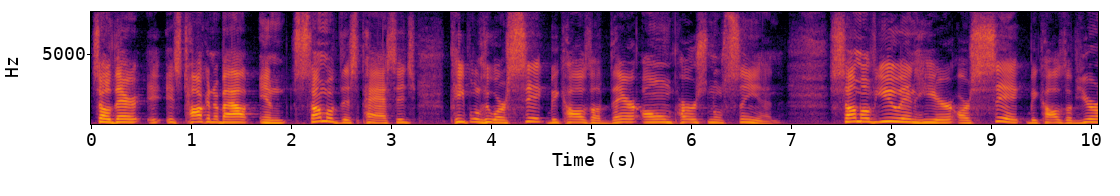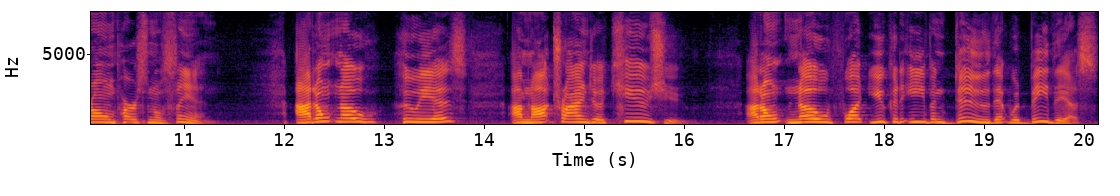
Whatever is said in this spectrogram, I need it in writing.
So there, it's talking about in some of this passage people who are sick because of their own personal sin. Some of you in here are sick because of your own personal sin. I don't know who is. I'm not trying to accuse you. I don't know what you could even do that would be this.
